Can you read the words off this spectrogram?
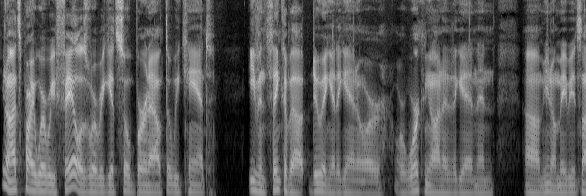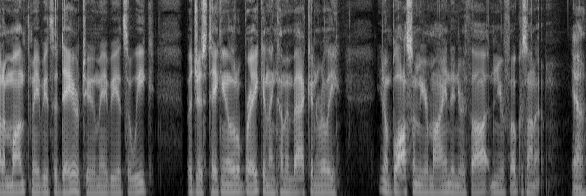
you know, that's probably where we fail is where we get so burnt out that we can't even think about doing it again or or working on it again. And um, you know, maybe it's not a month, maybe it's a day or two, maybe it's a week, but just taking a little break and then coming back and really you know blossom your mind and your thought and your focus on it. Yeah.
